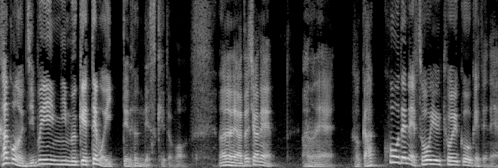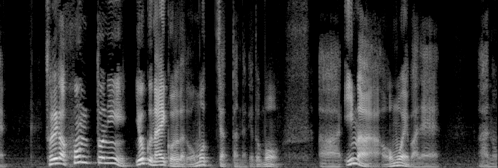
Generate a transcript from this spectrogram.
過去の自分に向けても言ってるんですけども。あのね、私はね、あのね、学校でね、そういう教育を受けてね、それが本当に良くないことだと思っちゃったんだけども、あ今思えばね、あの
